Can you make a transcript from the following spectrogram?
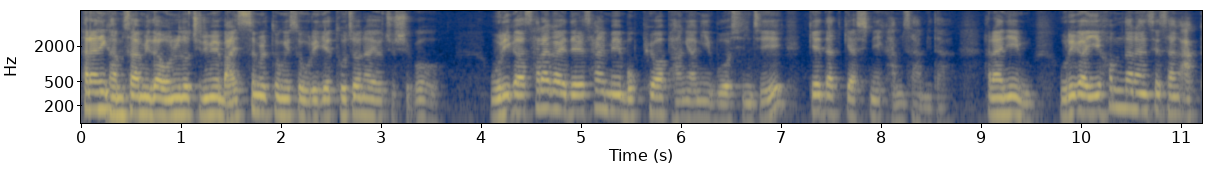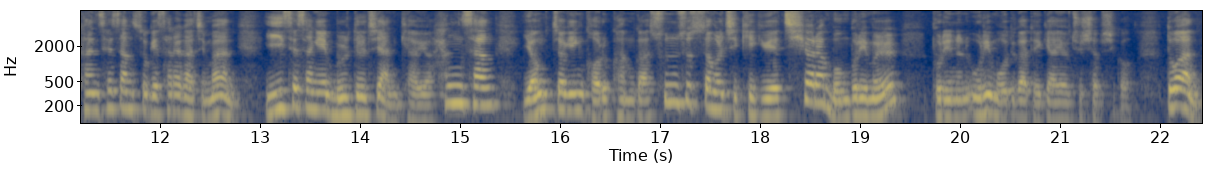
하나님 감사합니다. 오늘도 주님의 말씀을 통해서 우리에게 도전하여 주시고 우리가 살아가야 될 삶의 목표와 방향이 무엇인지 깨닫게 하시니 감사합니다. 하나님, 우리가 이 험난한 세상, 악한 세상 속에 살아가지만 이 세상에 물들지 않게 하여 항상 영적인 거룩함과 순수성을 지키기 위해 치열한 몸부림을 부리는 우리 모두가 되게 하여 주시옵시고 또한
